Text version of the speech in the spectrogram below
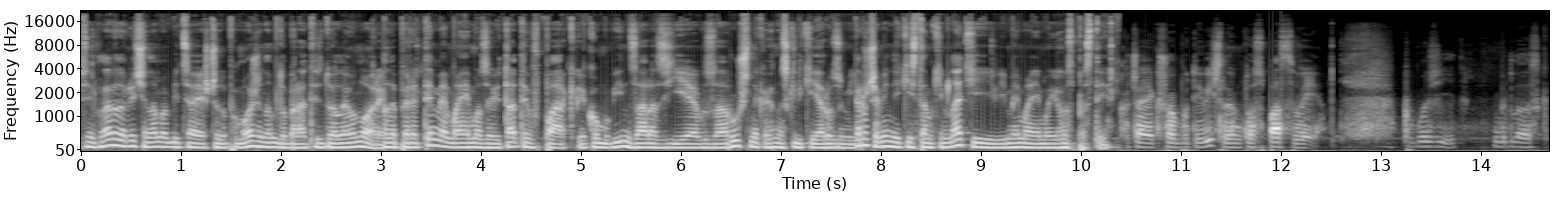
Сінклер, до речі, нам обіцяє, що допоможе нам добиратись до Леонори. Але перед тим ми маємо завітати в парк, в якому він зараз є в заручниках, наскільки я розумію. Коротше, він в якійсь там кімнаті, і ми маємо його спасти. Хоча, якщо бути вічливим, то спас ви. Поможіть. Будь ласка,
